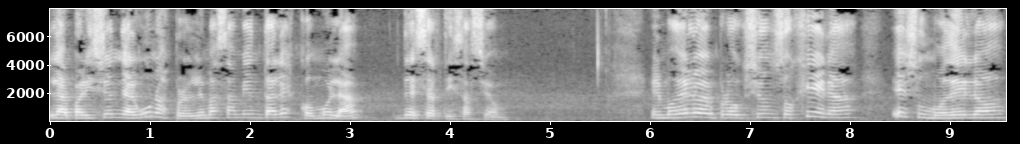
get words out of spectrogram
la aparición de algunos problemas ambientales como la desertización. El modelo de producción sojera es un modelo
